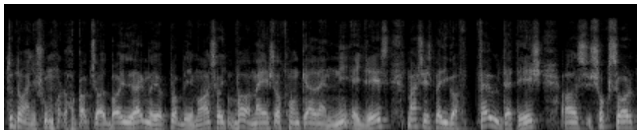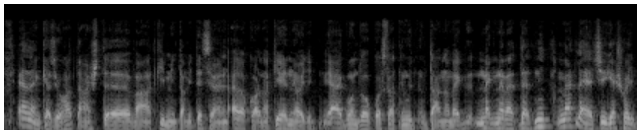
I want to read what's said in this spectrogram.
tudományos humorral kapcsolatban a legnagyobb probléma az, hogy valamelyest otthon kell lenni egyrészt, másrészt pedig a felültetés az sokszor ellenkező hatást vált ki, mint amit egyszerűen el akarnak érni, hogy elgondolkoztatni, utána meg, megnevetetni, mert lehetséges, hogy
